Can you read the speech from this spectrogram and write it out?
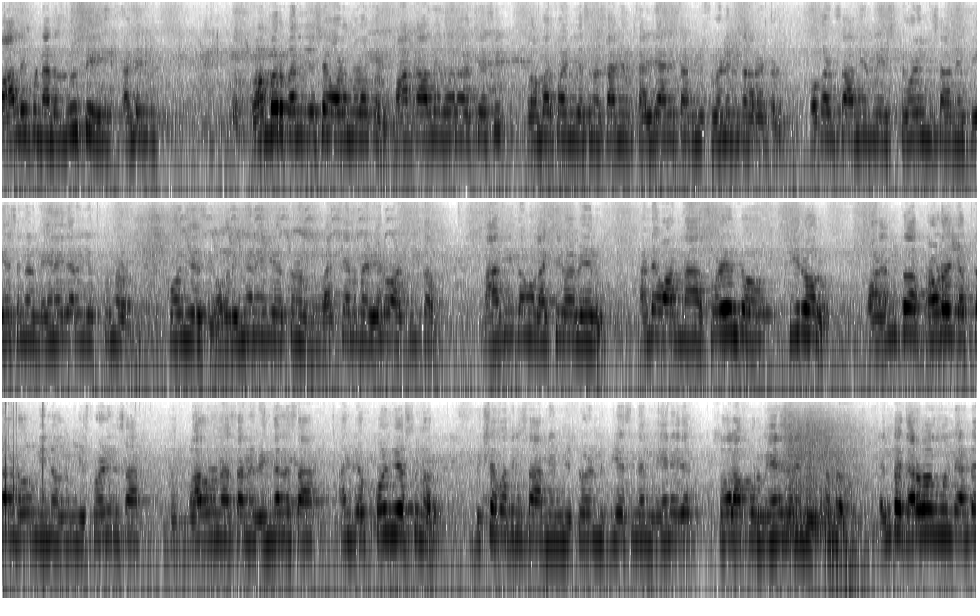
వాళ్ళు ఇప్పుడు నన్ను చూసి అంటే ప్లంబర్ పని చేసేవాడు ఉన్నాడు ఒకడు. మా కాలనీలోనే వచ్చేసి ప్లంబర్ పని చేసిన సార్ నేను కళ్యాణి సార్ మీ స్టూడెంట్ సార్ అంటాడు. ఒకటి సార్ నేను మీ స్టూడెంట్ సార్ నేను బిఎస్ఎన్ఎల్ మేనేజర్ అని చెప్తున్నాడు. ఫోన్ చేసి ఒకడు ఇంజనీర్ చేస్తున్నాడు. లక్ష ఎనభై వేలు వాడు జీతం. నా జీతం లక్ష ఇరవై వేలు. అంటే వాడు నా స్టూడెంట్ హీరోలు. వాడు ఎంత ప్రౌడ్గా చెప్తాడు నేను మీ స్టూడెంట్ సార్ బాగున్నా సార్ నేను వెంగల్ని సార్ అని చెప్పి ఫోన్ చేస్తున్నారు. భిక్షపతిని సార్ నేను మీ student BSNL manager Solapur manager అని చెప్తున్నారు. ఎంత గర్వంగా ఉంది అంటే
